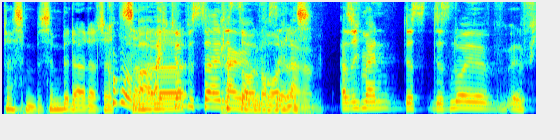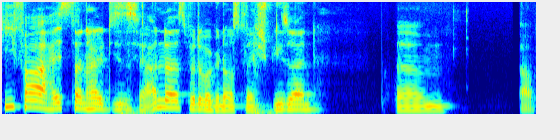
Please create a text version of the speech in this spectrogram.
Das ist ein bisschen bitter. dass das Gucken wir so mal, aber ich glaube, bis dahin das Kacke dauert noch sehr ist. lange. Also ich meine, das, das neue äh, FIFA heißt dann halt dieses Jahr anders, wird aber genau das gleiche Spiel sein. Ähm, ja.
